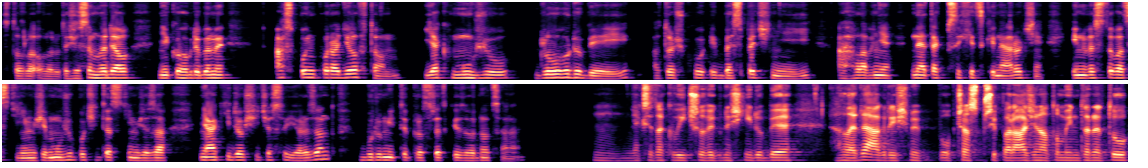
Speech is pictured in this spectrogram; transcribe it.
z tohle ohledu. Takže jsem hledal někoho, kdo by mi aspoň poradil v tom, jak můžu dlouhodoběji a trošku i bezpečněji a hlavně ne tak psychicky náročně investovat s tím, že můžu počítat s tím, že za nějaký další časový horizont budu mít ty prostředky zhodnocené. Hmm, jak se takový člověk v dnešní době hledá, když mi občas připadá, že na tom internetu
